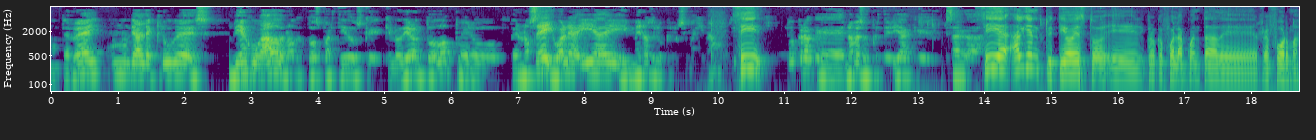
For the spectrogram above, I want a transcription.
Monterrey, un mundial de clubes bien jugado, ¿no? Dos partidos que, lo dieron todo, pero, pero no sé, igual ahí hay menos de lo que nos imaginamos. Sí. Yo creo que no me sorprendería que salga. Sí, alguien tuiteó esto, eh, creo que fue la cuenta de Reforma,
